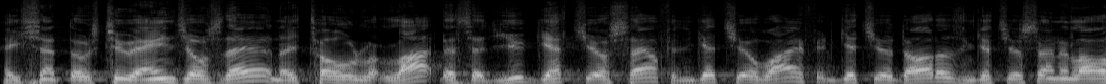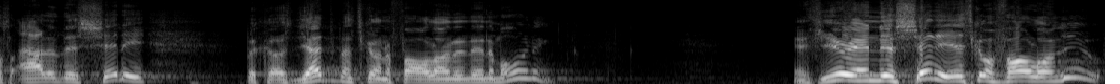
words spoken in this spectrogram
he sent those two angels there and they told Lot, they said, You get yourself and get your wife and get your daughters and get your son in laws out of this city because judgment's going to fall on it in the morning. If you're in this city, it's going to fall on you.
